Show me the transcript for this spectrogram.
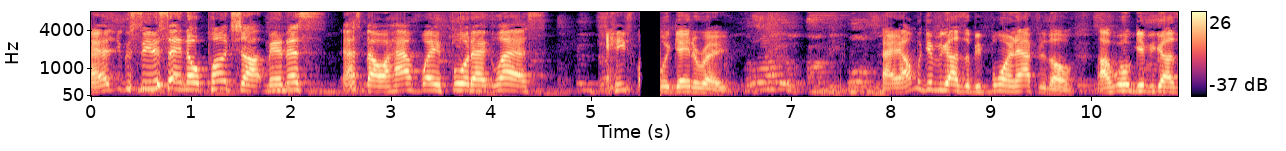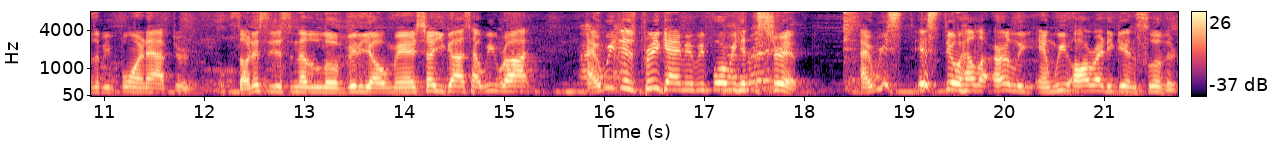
As you can see, this ain't no punk shop, man. That's that's about halfway full of that glass, and he's with Gatorade. Hey, I'm gonna give you guys a before and after though. I will give you guys a before and after. So this is just another little video, man. Show you guys how we rock. Hey, we just pre-gaming before we hit the strip. Hey, we it's still hella early, and we already getting slithered.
